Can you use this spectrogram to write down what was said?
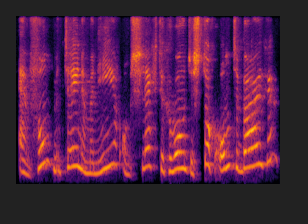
en vond meteen een manier om slechte gewoontes toch om te buigen.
